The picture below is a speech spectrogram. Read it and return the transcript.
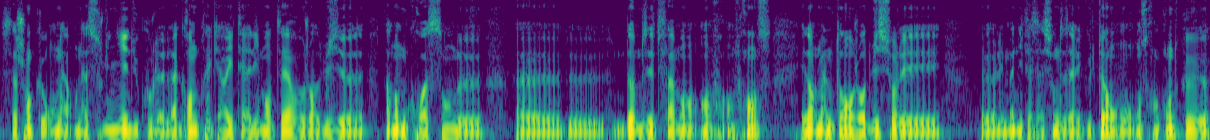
sachant qu'on a, souligné du coup la, grande précarité alimentaire aujourd'hui euh, d'un nombre croissant euh, d'hommes et de femmes en, France. Et dans le même temps, aujourd'hui, sur les, les manifestations des agriculteurs, on, se rend compte que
